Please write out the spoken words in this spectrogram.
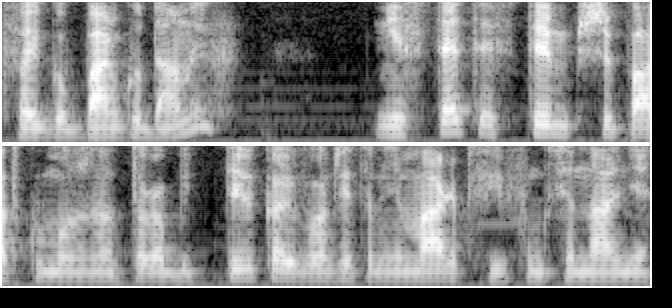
Twojego banku danych. Niestety w tym przypadku można to robić tylko i wyłącznie, co mnie martwi, funkcjonalnie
